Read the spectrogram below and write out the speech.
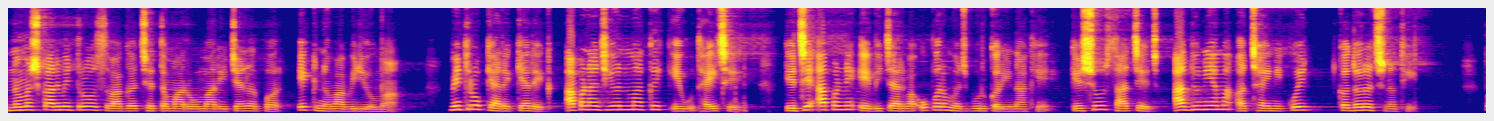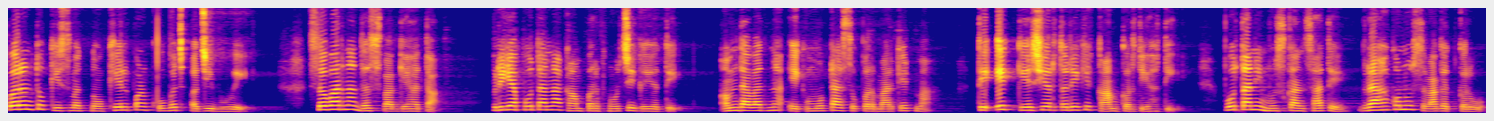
નમસ્કાર મિત્રો, સ્વાગત છે તમારું મારી ચેનલ પર એક નવા વિડીયોમાં. મિત્રો, ક્યારેક ક્યારેક આપણા જીવનમાં કંઈક એવું થાય છે કે જે આપણને એ વિચારવા ઉપર મજબૂર કરી નાખે કે શું સાચે જ આ દુનિયામાં અચ્છાઈની કોઈ કદર જ નથી. પરંતુ કિસ્મતનો ખેલ પણ ખૂબ જ અજીબ હોય. સવારના દસ વાગ્યા હતા. પ્રિયા પોતાના કામ પર પહોંચી ગઈ હતી. અમદાવાદના એક મોટા સુપરમાર્કેટમાં તે એક કેશિયર તરીકે કામ કરતી હતી. પોતાની મુસ્કાન સાથે ગ્રાહકોનું સ્વાગત કરવું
